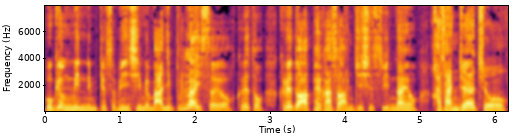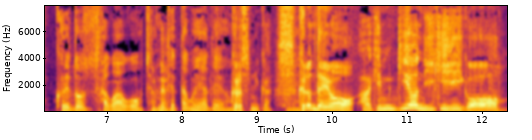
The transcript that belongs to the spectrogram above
오경민 님께서 민심이 많이 불나 있어요. 그래도 그래도 앞에 가서 앉으실 수 있나요? 가서 앉아야죠. 그래도 사과하고 잘못했다고 네. 해야 돼요. 그렇습니까? 네. 그런데요. 아, 김기현 이기 이거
